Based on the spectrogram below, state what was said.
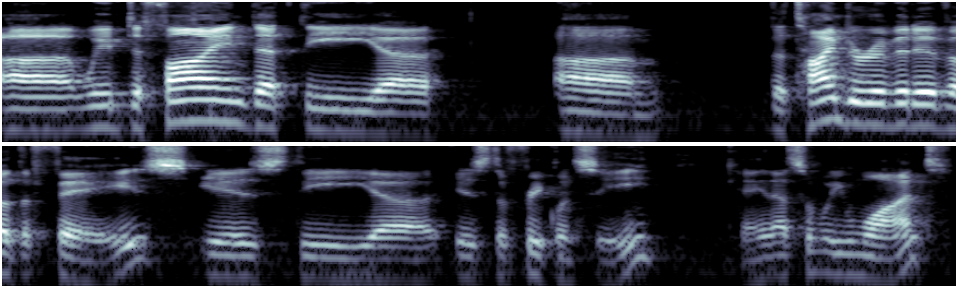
uh, we've defined that the uh, um, the time derivative of the phase is the uh, is the frequency. Okay, that's what we want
